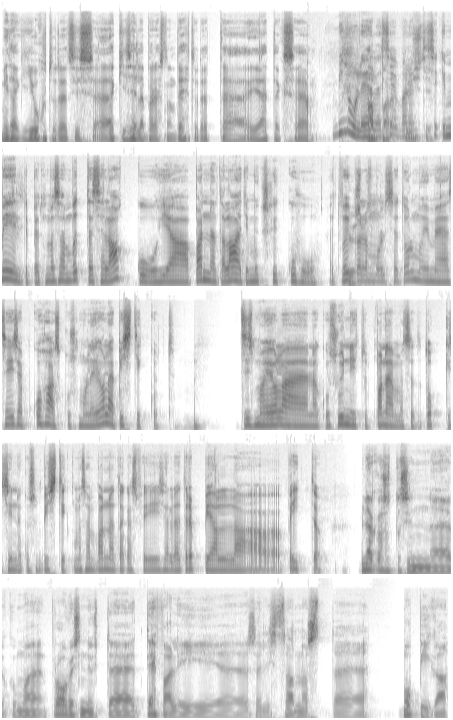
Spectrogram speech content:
midagi juhtuda, et siis äkki sellepärast on tehtud, et jäetakse. minule jälle see variant isegi meeldib, et ma saan võtta selle aku ja panna ta laadima ükskõik kuhu, et võib-olla mul see tolmuimeja seisab kohas, kus mul ei ole pistikut mm. Siis ma ei ole nagu sunnitud panema seda dokki sinna, kus on pistik, ma saan panna ta kasvõi selle trepi alla peitu. mina kasutasin, kui ma proovisin ühte Tehvali äh, sellist sarnast äh, mopiga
